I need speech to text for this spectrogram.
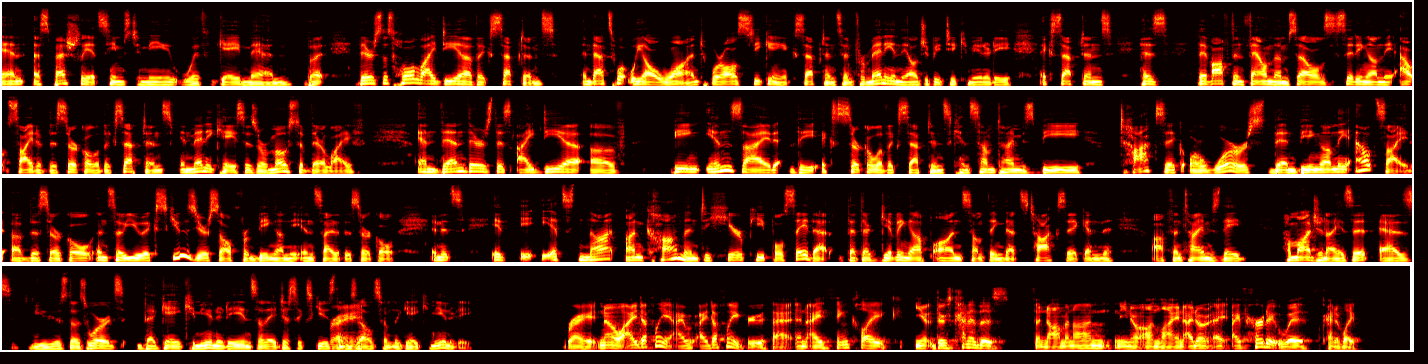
and especially it seems to me with gay men. But there's this whole idea of acceptance. And that's what we all want. We're all seeking acceptance. And for many in the LGBT community, acceptance has, they've often found themselves sitting on the outside of the circle of acceptance in many cases or most of their life. And then there's this idea of being inside the circle of acceptance can sometimes be toxic or worse than being on the outside of the circle. And so you excuse yourself from being on the inside of the circle. And it's it, it, it's not uncommon to hear people say that that they're giving up on something that's toxic. And oftentimes they homogenize it as you use those words the gay community. And so they just excuse right. themselves from the gay community. Right. No i definitely I, I definitely agree with that. And i think like you know there's kind of this phenomenon you know online. I don't I, i've heard it with kind of like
